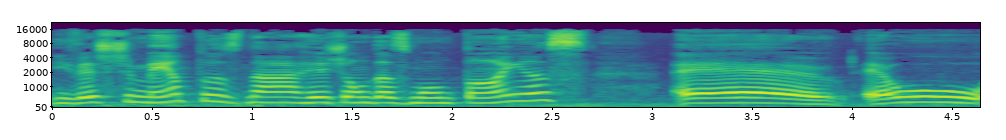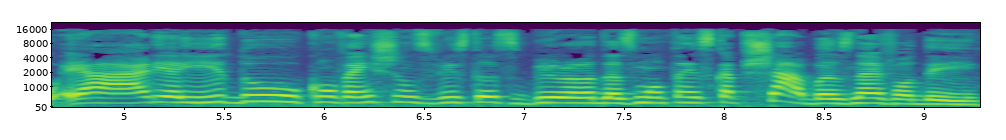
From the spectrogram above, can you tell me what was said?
Investimentos na região das montanhas é, é, o, é a área aí do Conventions Vistas Bureau das Montanhas Capixabas, né, Valdeir?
